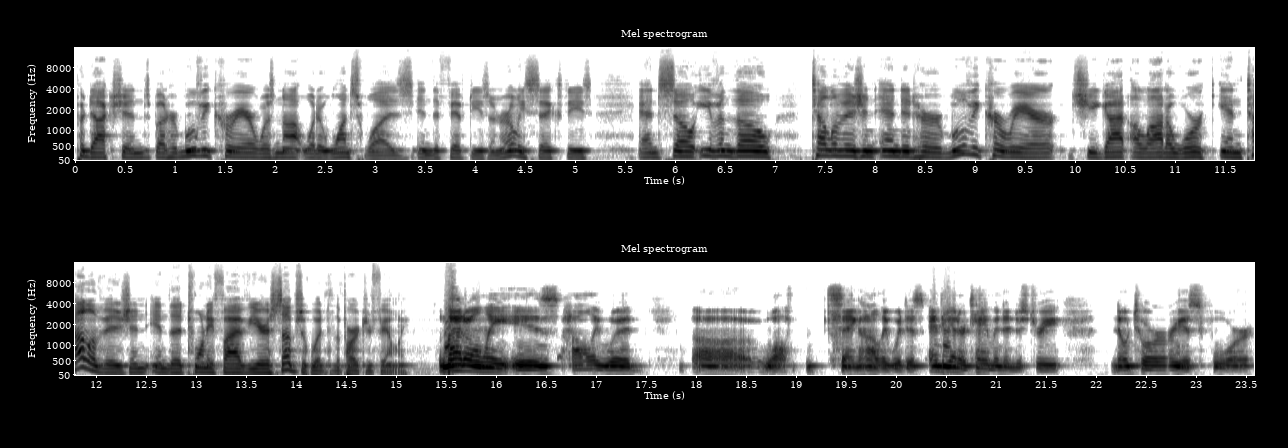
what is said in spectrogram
productions but her movie career was not what it once was in the 50s and early 60s and so even though television ended her movie career she got a lot of work in television in the 25 years subsequent to the partridge family. Not only is hollywood uh, well saying hollywood is and the entertainment industry notorious for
